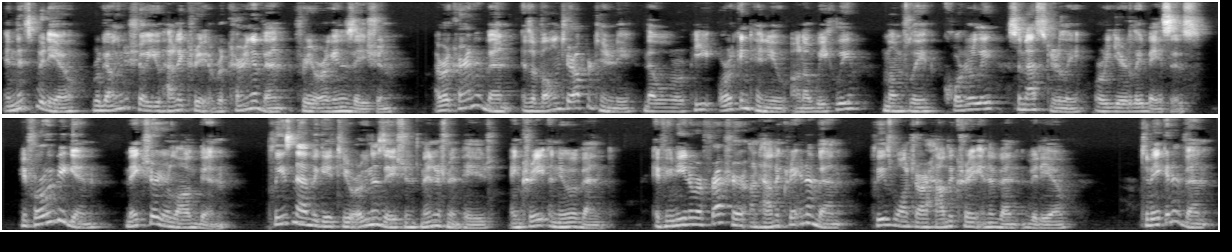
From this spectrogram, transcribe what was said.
In this video, we're going to show you how to create a recurring event for your organization. A recurring event is a volunteer opportunity that will repeat or continue on a weekly, monthly, quarterly, semesterly, or yearly basis. Before we begin, make sure you're logged in. Please navigate to your organization's management page and create a new event. If you need a refresher on how to create an event, please watch our How to Create an Event video. To make an event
